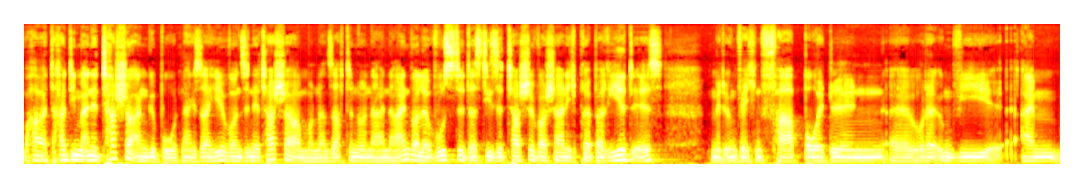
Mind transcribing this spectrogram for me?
hat, hat ihm eine Tasche angeboten. Er hat gesagt, hier wollen Sie eine Tasche haben. Und dann sagte er nur nein, nein, weil er wusste, dass diese Tasche wahrscheinlich präpariert ist mit irgendwelchen Farbbeuteln äh, oder irgendwie einem,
